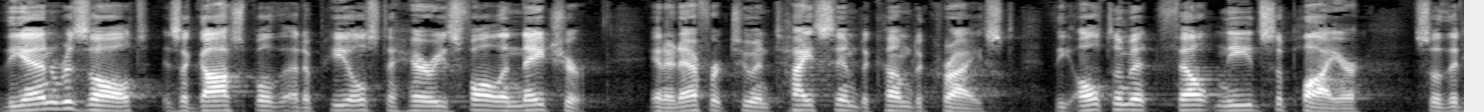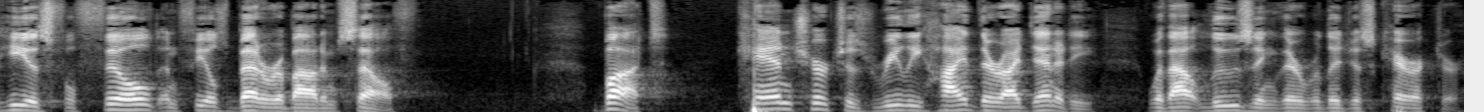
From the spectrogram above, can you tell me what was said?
The end result is a gospel that appeals to Harry's fallen nature in an effort to entice him to come to Christ, the ultimate felt need supplier, so that he is fulfilled and feels better about himself. But can churches really hide their identity without losing their religious character?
